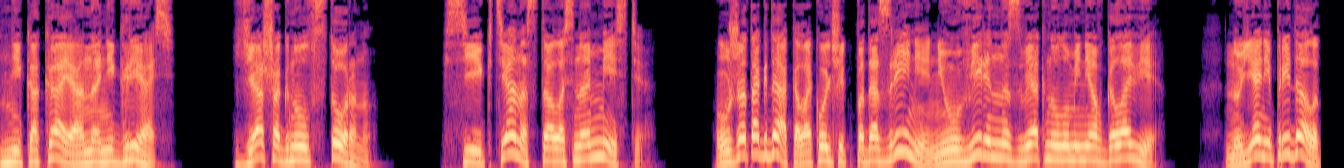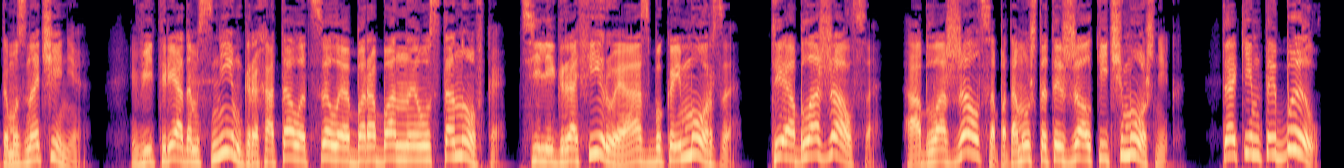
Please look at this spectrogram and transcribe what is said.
«Никакая она не грязь». Я шагнул в сторону. Сииктян осталась на месте. Уже тогда колокольчик подозрения неуверенно звякнул у меня в голове. Но я не придал этому значения. Ведь рядом с ним грохотала целая барабанная установка, телеграфируя азбукой Морзе. «Ты облажался! Облажался, потому что ты жалкий чмошник. Таким ты был,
